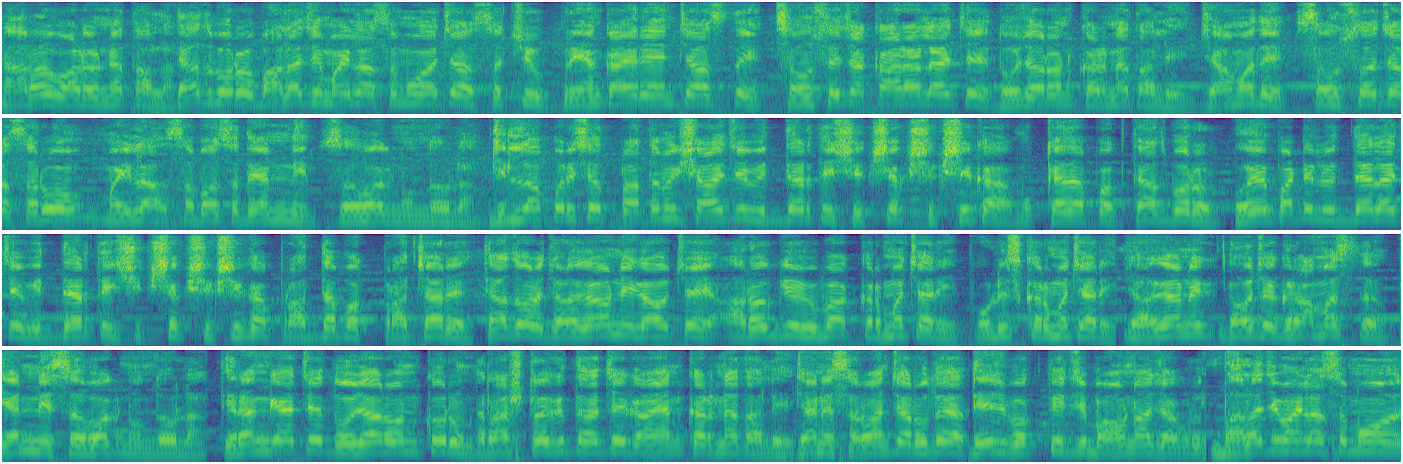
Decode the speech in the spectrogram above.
नारळ वाढवण्यात आला. त्याचबरोबर बालाजी महिला समूहाच्या सचिव प्रियंका आयरे यांच्या हस्ते संस्थेच्या कार्यालयाचे ध्वजारोहण करण्यात आले ज्यामध्ये संस्थेच्या सर्व महिला सभासद यांनी सहभाग नोंदवला. जिल्हा परिषद प्राथमिक शाळेचे विद्यार्थी शिक्षक शिक्षिका मुख्याध्यापक त्याचबरोबर भोये पाटील विद्यालयाचे विद्यार्थी शिक्षक शिक्षक शिक्षिका प्राध्यापक प्राचार्य त्याचबरोबर जळगावने गावचे आरोग्य विभाग कर्मचारी पोलीस कर्मचारी जळगाव गावचे ग्रामस्थ यांनी सहभाग नोंदवला. तिरंग्याचे ध्वजारोहण करून राष्ट्रगीताचे गायन करण्यात आले ज्याने सर्वांच्या हृदयात देशभक्तीची भावना जागृत. बालाजी महिला समूह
